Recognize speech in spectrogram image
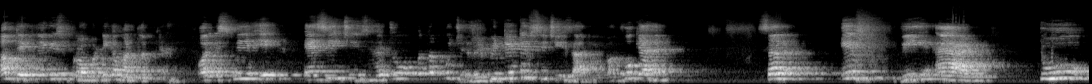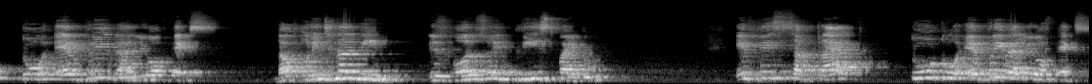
अब देखते हैं कि इस प्रॉपर्टी का मतलब क्या है। और इसमें एक ऐसी चीज़ है जो मतलब कुछ रिपीटेटिव सी चीज़ आ रही है। और वो क्या है? Sir if we add two to every value of x the original mean is also increase by two if we subtract two to every value of x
